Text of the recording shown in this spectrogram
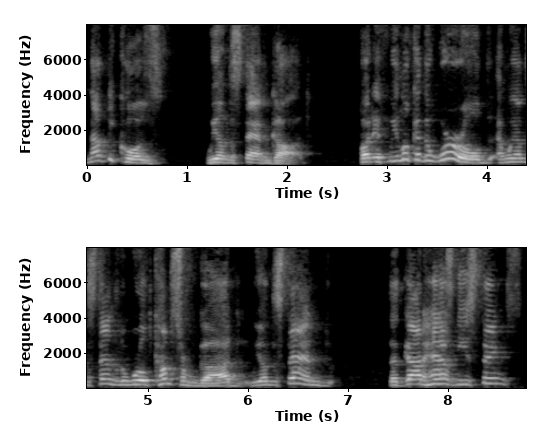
not because we understand God. But if we look at the world and we understand that the world comes from God, we understand that God has these things.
